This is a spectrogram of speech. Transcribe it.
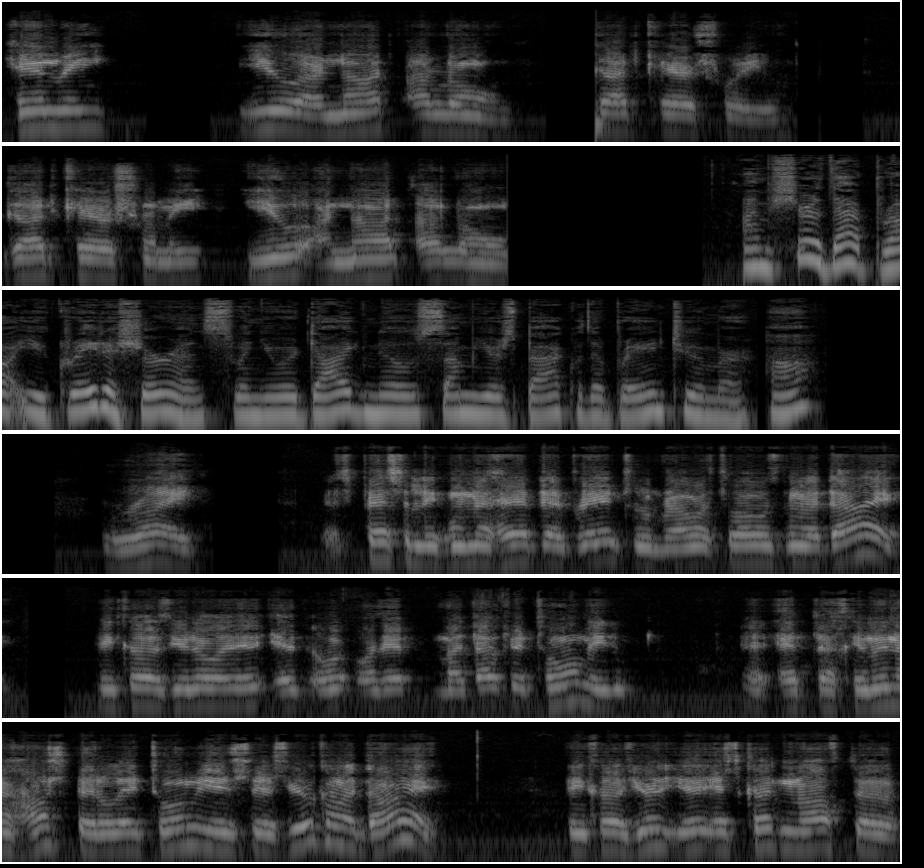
Henry, you are not alone. God cares for you. God cares for me. You are not alone. I'm sure that brought you great assurance when you were diagnosed some years back with a brain tumor, huh? Right. Especially when I had that brain tumor, I was told I was going to die. Because, you know, it, it, it, my doctor told me at the Jimena Hospital, they told me, he says, you're going to die because you're, it's cutting off the,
